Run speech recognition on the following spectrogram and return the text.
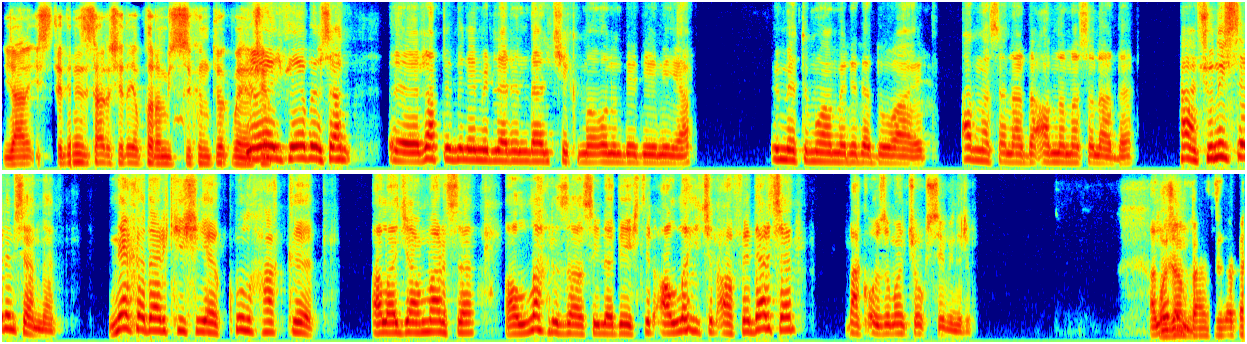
yani istediğiniz her şeyde yaparım. Hiç sıkıntı yok benim için. Böyle şey yapıyorsan e, Rabbimin emirlerinden çıkma, onun dediğini yap. Ümmeti Muhammed'e de dua et. Anlasalar da anlamasalar da. Ha şunu isterim senden. Ne kadar kişiye kul hakkı alacağın varsa Allah rızasıyla değiştir. Allah için affedersen bak o zaman çok sevinirim. Anladın Hocam mı? ben sizi zaten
